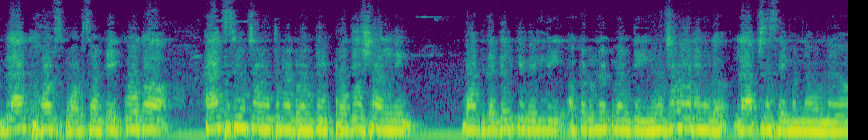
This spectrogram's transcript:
black hotspots అంటే ఎక్కువగా యాక్సిడెంట్ జరుగుతున్నటువంటి ప్రదేశాలని వాటి దగ్గరికి వెళ్ళి అక్కడ ఉన్నటువంటి ఇంజనీరింగ్ ల్యాబ్సెస్ ఏమన్నా ఉన్నాయా?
